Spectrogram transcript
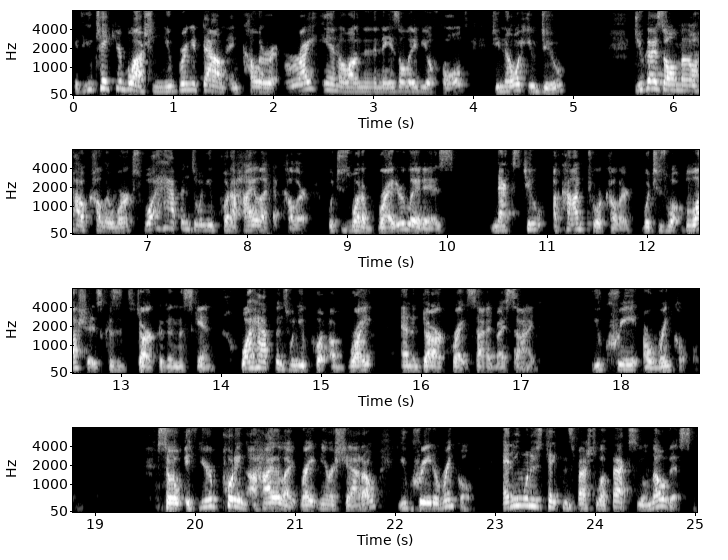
If you take your blush and you bring it down and color it right in along the nasolabial fold, do you know what you do? Do you guys all know how color works? What happens when you put a highlight color, which is what a brighter lid is, next to a contour color, which is what blush is because it's darker than the skin? What happens when you put a bright and a dark right side by side? You create a wrinkle. So if you're putting a highlight right near a shadow, you create a wrinkle. Anyone who's taken special effects, you'll know this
